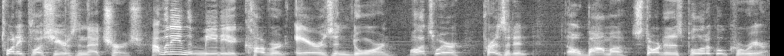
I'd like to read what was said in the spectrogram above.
20 plus years in that church. How many in the media covered Ayers and Dohrn? Well, that's where President Obama started his political career.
